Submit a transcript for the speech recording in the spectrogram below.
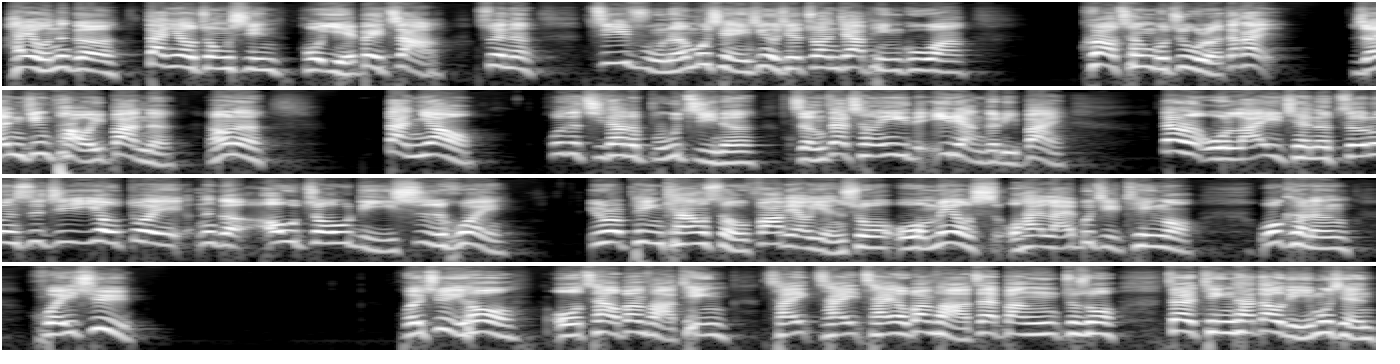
还有那个弹药中心哦也被炸，所以呢，基辅呢目前已经有些专家评估啊，快要撑不住了，大概人已经跑一半了。然后呢，弹药或者其他的补给呢，只能再撑一一两个礼拜。当然，我来以前呢，泽伦斯基又对那个欧洲理事会 （European Council） 发表演说，我没有，我还来不及听哦，我可能回去。回去以后，我才有办法听，才才才有办法再帮，就说再听他到底目前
